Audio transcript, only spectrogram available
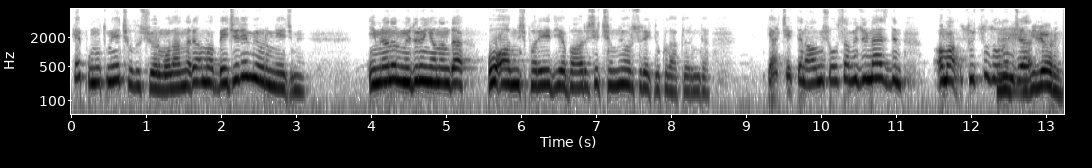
hep unutmaya çalışıyorum olanları ama beceremiyorum Necmi. İmran'ın müdürün yanında o almış parayı diye bağırışı çınlıyor sürekli kulaklarımda. Gerçekten almış olsam üzülmezdim. Ama suçsuz olunca... Hı, biliyorum.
